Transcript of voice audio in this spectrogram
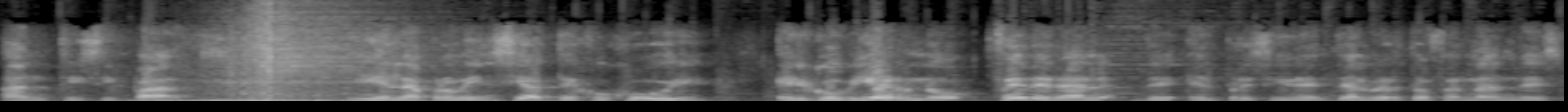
anticipadas. Y en la provincia de Jujuy, el gobierno federal del presidente Alberto Fernández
